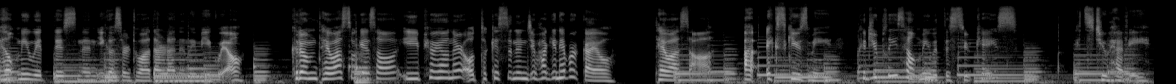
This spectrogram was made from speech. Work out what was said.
help me with this는 이것을 도와달라는 의미고요. 그럼 대화 속에서 이 표현을 어떻게 쓰는지 확인해 볼까요? 대화사. 아, excuse me. Could you please help me with this suitcase? It's too heavy.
